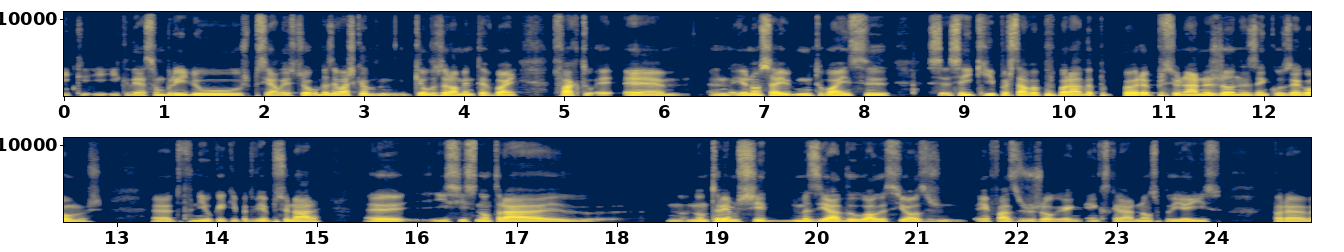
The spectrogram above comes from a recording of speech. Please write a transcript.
e, que, e que desse um brilho especial a este jogo, mas eu acho que ele, que ele geralmente teve bem. De facto, é, é, eu não sei muito bem se, se, se, a equipa estava preparada para pressionar nas zonas em que o Zé Gomes uh, definiu que a equipa devia pressionar, uh, e se isso não terá não teremos sido demasiado audaciosos em fases do jogo em, em, que se calhar não se podia isso para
